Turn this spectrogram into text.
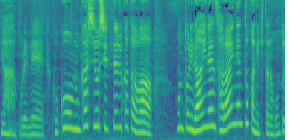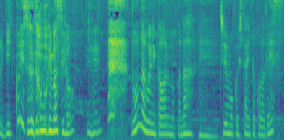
いやー、これね、ここを昔を知ってる方は、本当に来年、再来年とかに来たら本当にびっくりすると思いますよ。ね、どんな風に変わるのかな、えー、注目したいところです。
